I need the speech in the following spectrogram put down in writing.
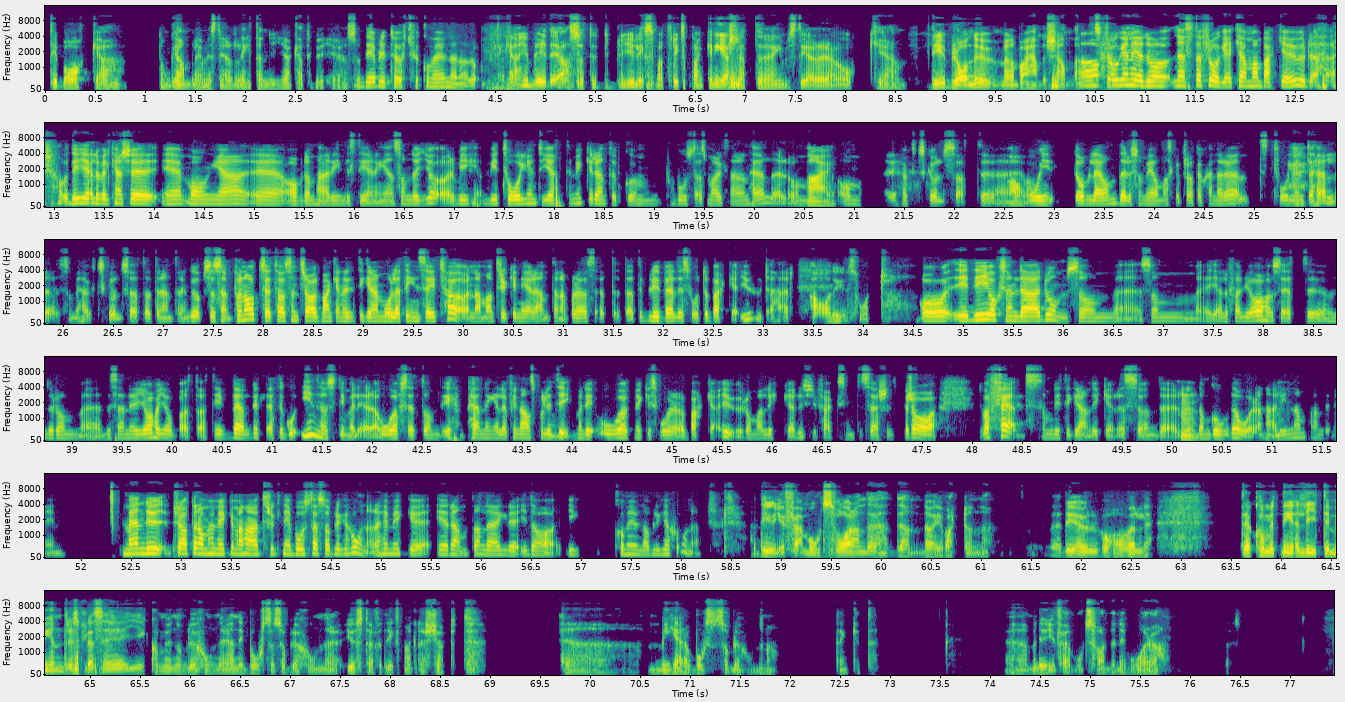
tillbaka de gamla investerarna eller hitta nya kategorier. Så det blir tufft för kommunerna då? Det kan ju bli det. Så det blir liksom att Riksbanken ersätter investerare och eh, det är bra nu, men vad händer sen? Ja. Frågan är då, nästa fråga, kan man backa ur det här? Och det gäller väl kanske eh, många eh, av de här investeringarna som det gör. Vi, vi tål ju inte jättemycket ränteuppgång på bostadsmarknaden heller om, om högt skuldsatt. Ja. Och de länder som är, om man ska prata generellt, tål ju inte heller som är högt skuldsatta att räntorna går upp. Så på något sätt har centralbankerna lite grann målat in sig i ett hörn när man trycker ner räntorna på det här sättet. Att det blir väldigt svårt att backa ur det här. Ja, det är svårt. Och det är också en lärdom som, som i alla fall jag har sett under de decennier jag har jobbat, att det är väldigt lätt att gå in och stimulera oavsett om det är penning eller finanspolitik, mm. men det är oerhört mycket svårare att backa ur och man lyckades ju faktiskt inte särskilt bra. Det var Fed som lite grann lyckades under mm. de goda åren här innan pandemin. Men du pratar om hur mycket man har tryckt ner bostadsobligationer. Hur mycket är räntan lägre idag i kommunobligationer? Det är ungefär motsvarande. Den, det har ju varit en, det har väl det har kommit ner lite mindre skulle jag säga i kommunobligationer än i bostadsobligationer just därför att Riksbanken har köpt eh, mer av bostadsobligationerna. Eh, men det är ungefär motsvarande nivåer.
